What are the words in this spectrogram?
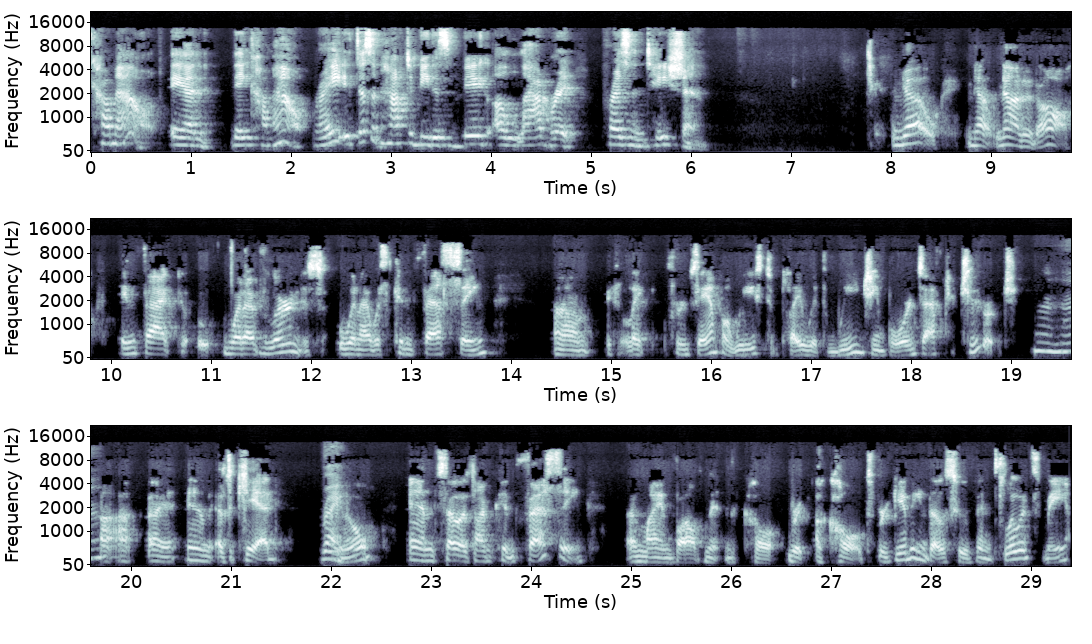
come out and they come out, right? It doesn't have to be this big elaborate presentation. No, no, not at all. In fact, what I've learned is when I was confessing um, like, for example, we used to play with Ouija boards after church, mm-hmm. uh, uh, and as a kid, right? You know, and so as I'm confessing uh, my involvement in the cult, occult, forgiving those who've influenced me,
